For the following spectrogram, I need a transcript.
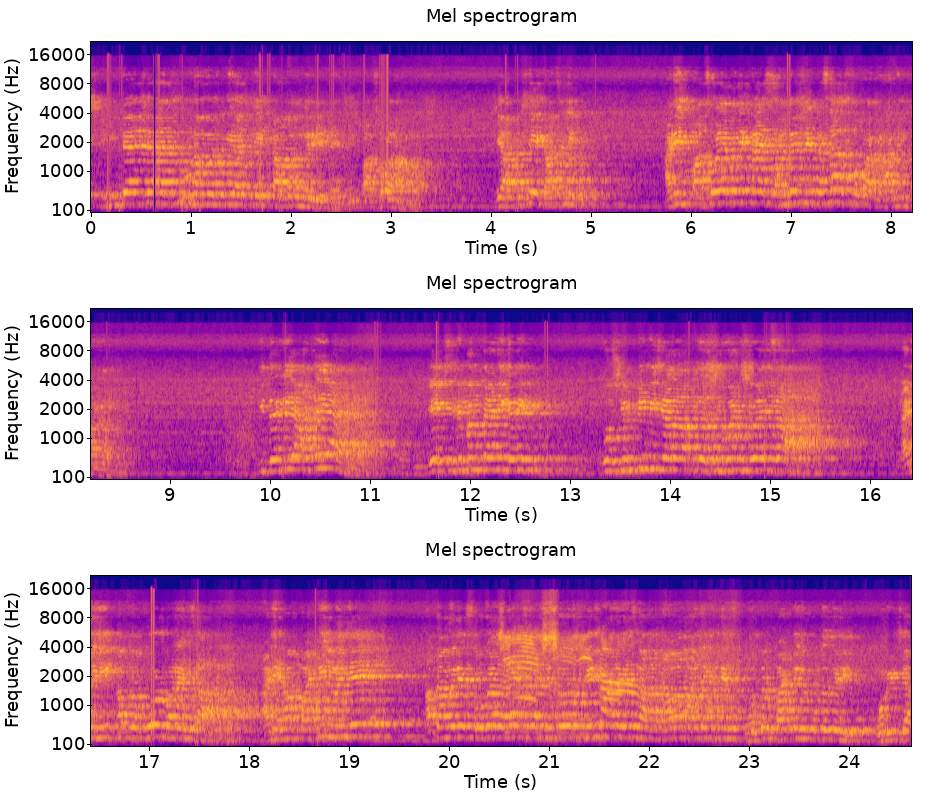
शिंप्याच्या जीवनावरती असली एक कादंबरी त्यांची पाचोळा नावाची जी अतिशय गाजली आणि पाचोळ्यामध्ये काय संघर्ष कसा असतो का ग्रामीण भागामध्ये? की दरी आजही आहे. एक श्रीमंत आणि गरीब. तो शिंपी बिचारा आपलं शिवण शिवायचा. आणि आपलं पोट भरायचा. आणि हा पाटील म्हणजे हातामध्ये सोगा मारायचा? गावात आले की धोतर फाटलेलं कुठंतरी गोरीच्या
